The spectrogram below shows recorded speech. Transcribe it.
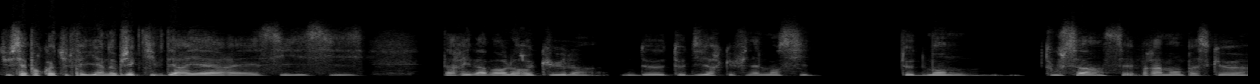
tu sais pourquoi tu le fais. Il y a un objectif derrière, et si, si tu arrives à avoir le recul de te dire que finalement, si tu te demandes tout ça, c'est vraiment parce que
